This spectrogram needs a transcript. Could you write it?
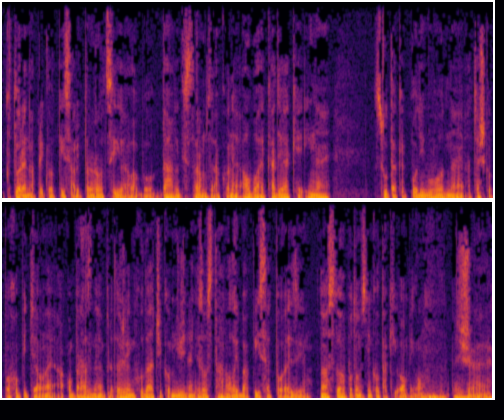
ktoré napríklad písali proroci alebo Dávid v starom zákone alebo aj kadejaké iné sú také podivuhodné a ťažko pochopiteľné a obrazné, pretože im chudáčikom nič iné nezostávalo iba písať poéziu. No a z toho potom vznikol taký omyl, že,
